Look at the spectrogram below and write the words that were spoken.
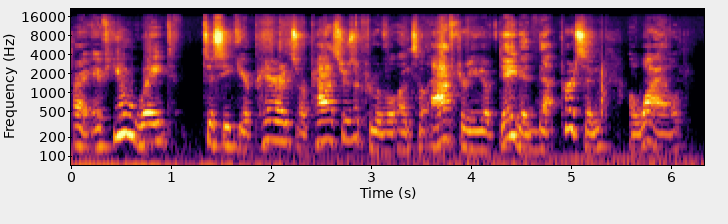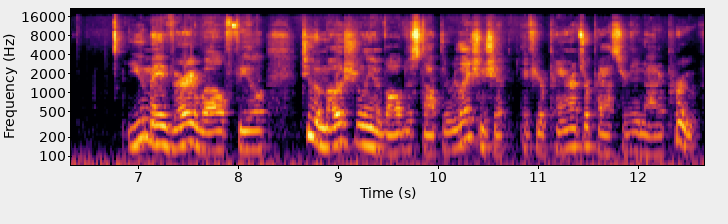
All right, if you wait to seek your parents' or pastor's approval until after you have dated that person a while, you may very well feel too emotionally involved to stop the relationship if your parents or pastor do not approve.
